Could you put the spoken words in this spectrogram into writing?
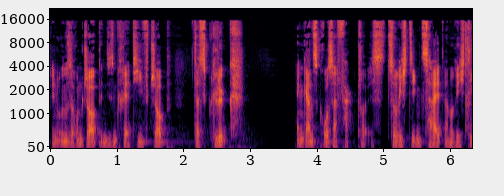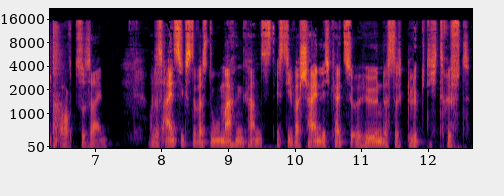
in unserem Job, in diesem Kreativjob, das Glück ein ganz großer Faktor ist, zur richtigen Zeit am richtigen Ort zu sein. Und das Einzigste, was du machen kannst, ist die Wahrscheinlichkeit zu erhöhen, dass das Glück dich trifft.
